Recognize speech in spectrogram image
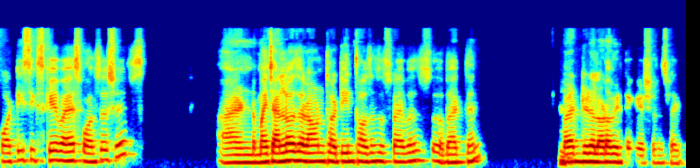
forty six K by sponsorship and my channel was around thirteen thousand subscribers back then but did a off integration like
